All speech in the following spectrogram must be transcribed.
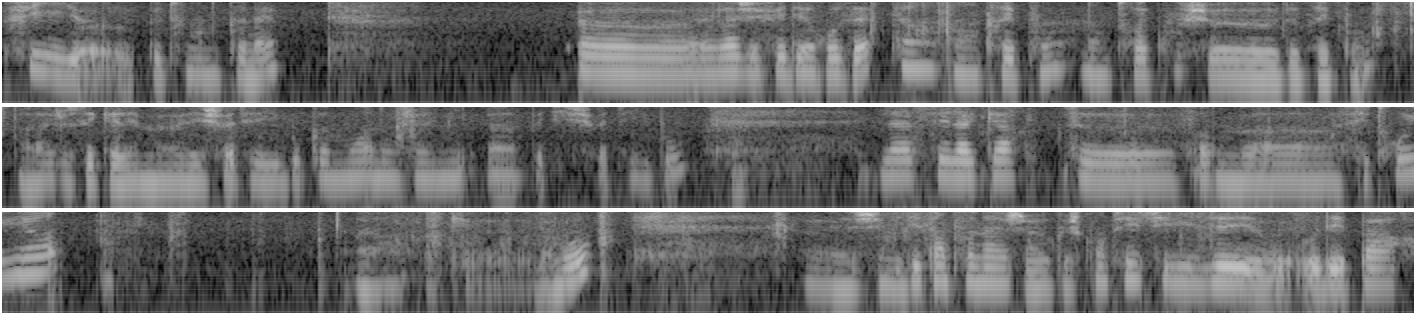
fille que tout le monde connaît. Là, j'ai fait des rosettes en crépon, donc trois couches de crépon. Voilà, je sais qu'elle aime les chouettes et les hiboux comme moi, donc j'ai mis un petit chouette et hibou. Là, c'est la carte euh, format citrouille. Voilà, avec euh, mot. Euh, j'ai mis des tamponnages que je comptais utiliser au départ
